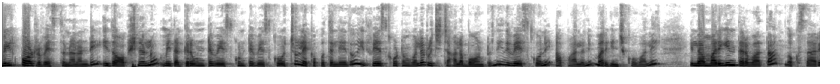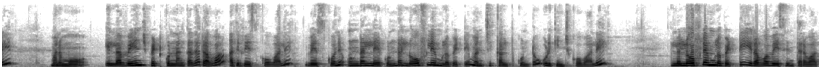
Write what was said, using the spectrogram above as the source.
మిల్క్ పౌడర్ వేస్తున్నానండి. ఇది ఆప్షనల్. మీ దగ్గర ఉంటే వేసుకుంటే వేసుకోవచ్చు లేకపోతే లేదు. ఇది వేసుకోవటం వల్ల రుచి చాలా బాగుంటుంది. ఇది వేసుకొని ఆ పాలని మరిగించుకోవాలి. ఇలా మరిగిన తర్వాత ఒకసారి మనము ఇలా వేయించి పెట్టుకున్నాం కదా రవ్వ అది వేసుకోవాలి. వేసుకొని ఉండలు లేకుండా లో ఫ్లేమ్లో పెట్టి మంచి కలుపుకుంటూ ఉడికించుకోవాలి. ఇలా లో ఫ్లేమ్లో పెట్టి రవ్వ వేసిన తర్వాత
